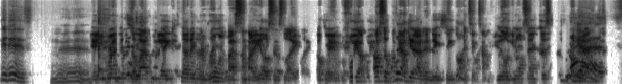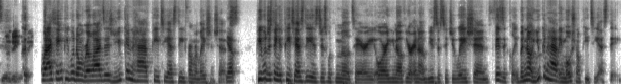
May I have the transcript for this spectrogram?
It is. Mm. And you run into a lot of people that you can tell they've been ruined by somebody else. And it's like, okay, before y'all also before y'all get out there and date scene, go ahead and take time to heal, you know what I'm saying? Because Yes. What I think people don't realize is you can have PTSD from relationships. Yep. People just think if PTSD is just with the military or, you know, if you're in an abusive situation physically. But no, you can have emotional PTSD.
